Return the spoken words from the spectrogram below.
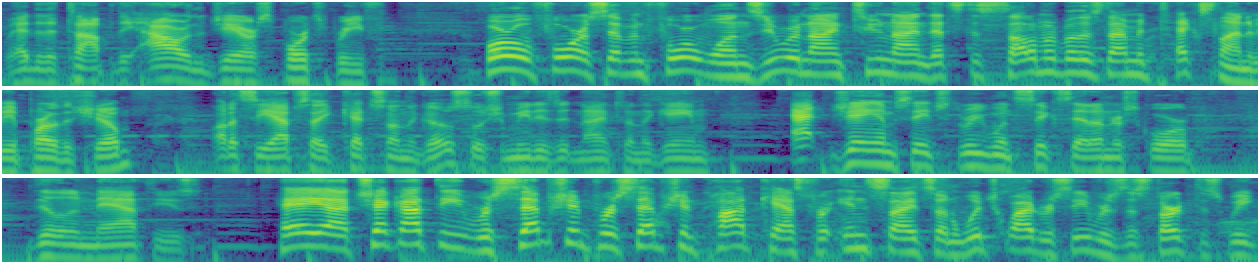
We head to the top of the hour in the JR Sports Brief. 404-741-0929. That's the Solomon Brothers Diamond text line to be a part of the show. Audacy app site, catch us on the go. Social media is at 9 on the game. At JMCH316 at underscore Dylan Matthews. Hey, uh, check out the Reception Perception podcast for insights on which wide receivers to start this week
